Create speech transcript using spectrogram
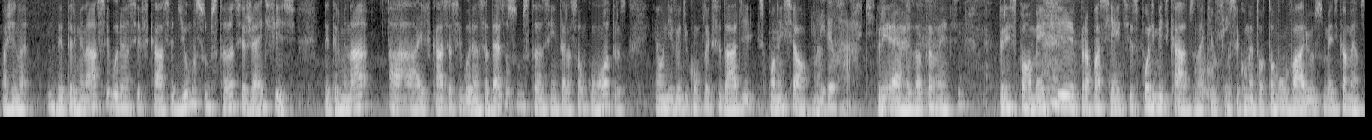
Imagina, determinar a segurança e eficácia de uma substância já é difícil. Determinar a, a eficácia e a segurança dessa substância em interação com outras é um nível de complexidade exponencial, é né? Nível hard. É, exatamente. principalmente para pacientes polimedicados, né? Que Sim. você comentou, tomam vários medicamentos.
